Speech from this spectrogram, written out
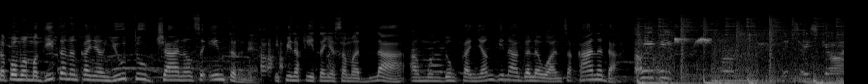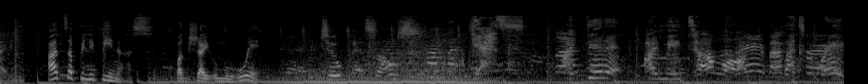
Sa pamamagitan ng kanyang YouTube channel sa internet, ipinakita niya sa madla ang mundong kanyang ginagalawan sa Canada. At sa Pilipinas, pag siya'y umuwi, Two pesos? Yes! I did it! I made Taiwan! That's great!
